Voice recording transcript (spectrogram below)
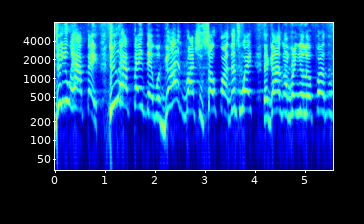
Do you have faith? Do you have faith that when God has brought you so far this way, that God's gonna bring you a little further?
